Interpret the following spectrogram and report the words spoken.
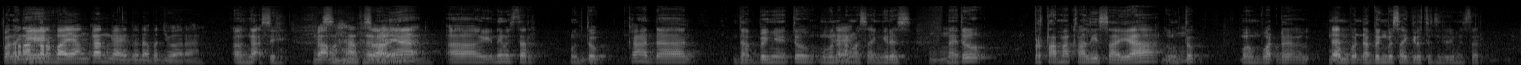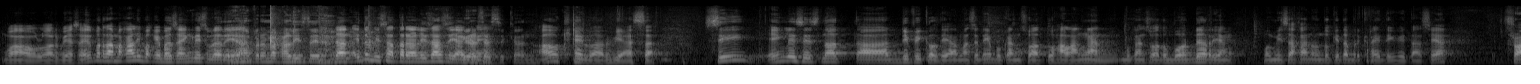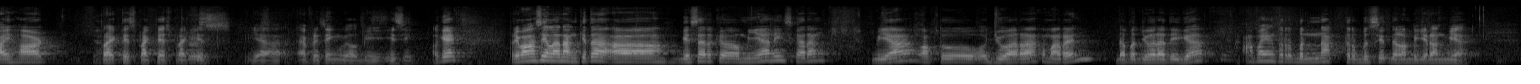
Pernah Apalagi terbayangkan nggak itu dapat juara? eh, enggak sih. Nggak pernah Soalnya eh, ini Mister untuk kan ada dubbingnya itu menggunakan Oke. bahasa Inggris. Nah itu pertama kali saya untuk membuat da- membuat dubbing bahasa Inggris itu sendiri Mister. Wow, luar biasa. Itu pertama kali pakai bahasa Inggris berarti ya? Ya pertama kali saya Dan itu bisa terrealisasi akhirnya? Direalisasikan. Oke, luar biasa. See, English is not uh, difficult ya. Maksudnya bukan suatu halangan, bukan suatu border yang memisahkan untuk kita berkreativitas ya. Try hard, practice, practice, practice. Ya, everything will be easy. Oke, terima kasih Lanang. Kita uh, geser ke Mia nih sekarang. Mia, waktu juara kemarin, dapat juara tiga. Apa yang terbenak, terbesit dalam pikiran Mia?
